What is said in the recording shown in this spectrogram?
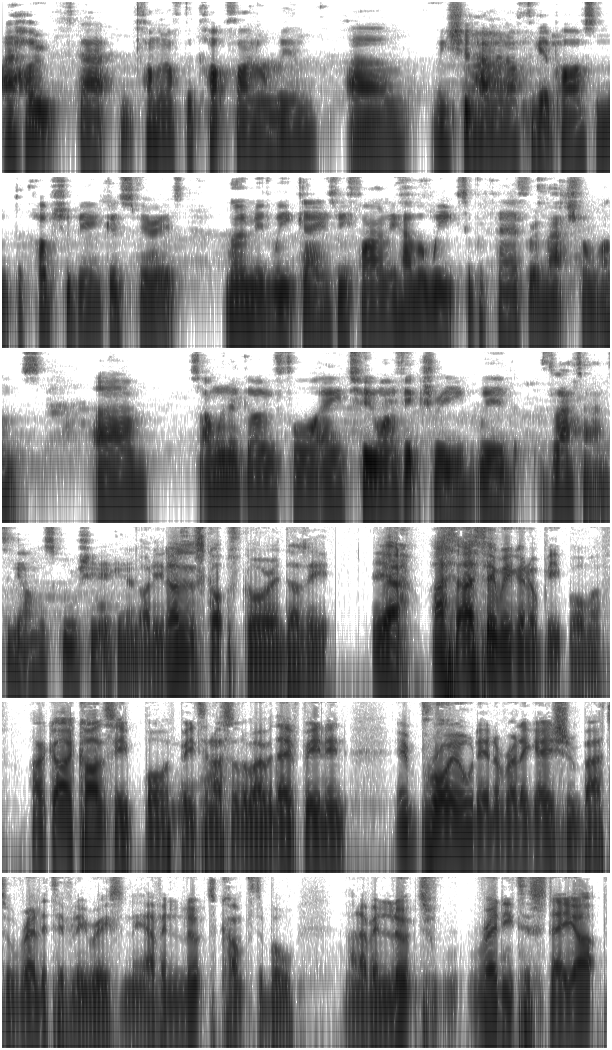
I hope that coming off the cup final win, um, we should have enough to get past them. The club should be in good spirits. No midweek games. We finally have a week to prepare for a match for once. Um, so I'm going to go for a 2 1 victory with Zlatan to get on the score sheet again. God, he doesn't stop scoring, does he? Yeah, I, th- I think we're going to beat Bournemouth. I, I can't see Bournemouth beating us at the moment. They've been in embroiled in a relegation battle relatively recently, having looked comfortable and having looked ready to stay up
